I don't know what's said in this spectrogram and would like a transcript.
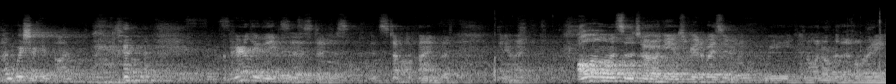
I wish I could buy one. Apparently they exist, I just, it's tough to find, but anyway. All elements of the Touhou games created by ZUN, we kind of went over that already.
